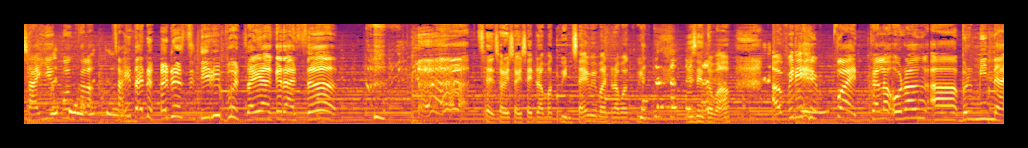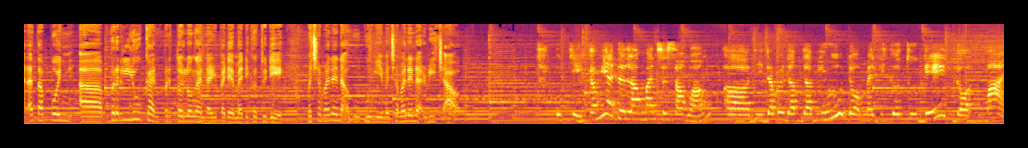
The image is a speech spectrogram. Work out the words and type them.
Saya pun Betul, kalau betul. Saya tak ada ada sendiri pun Saya akan rasa saya, sorry sorry saya drama queen. Saya memang drama queen. Jadi saya minta maaf. Apa ni Puan kalau orang uh, berminat ataupun uh, perlukan pertolongan daripada medical today macam mana nak hubungi? Macam mana nak reach out? Okey, kami ada laman sesawang uh, di www.medicaltoday.my.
